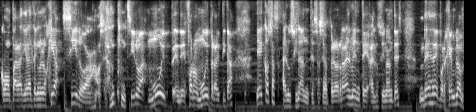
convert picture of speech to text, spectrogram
como para que la tecnología sirva, o sea, sirva muy, de forma muy práctica. Y hay cosas alucinantes, o sea, pero realmente alucinantes, desde, por ejemplo,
